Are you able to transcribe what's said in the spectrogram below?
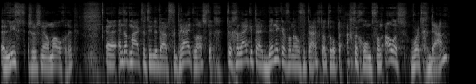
uh, liefst zo snel mogelijk. en dat maakt het inderdaad verdraaid lastig. Tegelijkertijd ben ik ervan overtuigd dat er op de achtergrond van alles wordt gedaan.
